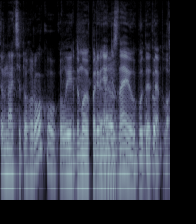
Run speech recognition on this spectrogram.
13-го року, коли. Я думаю, в порівнянні з нею буде ко- тепло.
